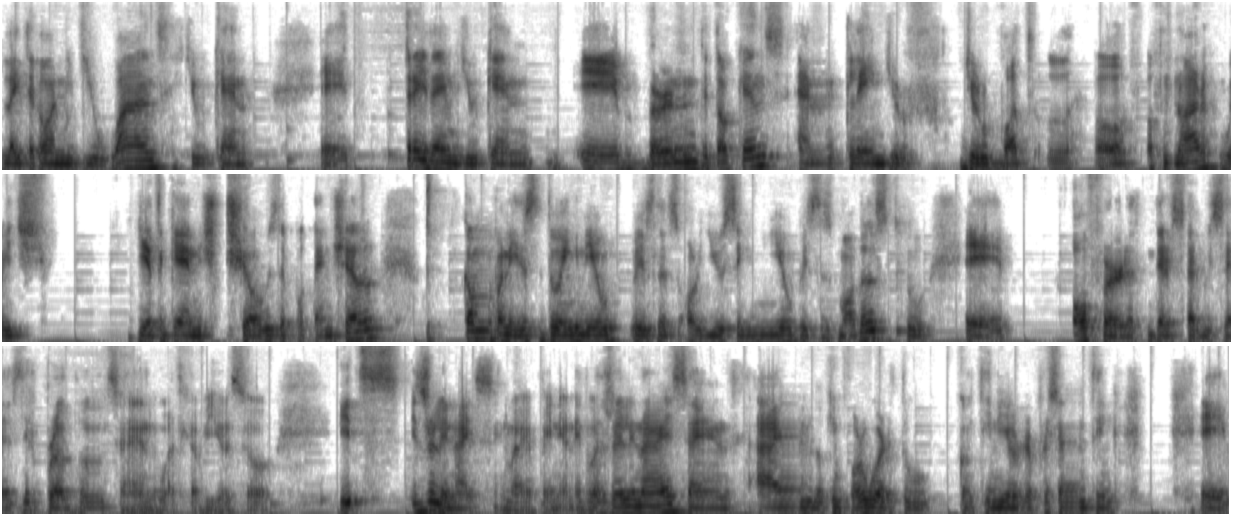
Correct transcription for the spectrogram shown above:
later on, if you want, you can uh, trade them. You can uh, burn the tokens and claim your your bottle of, of Noir, which yet again shows the potential companies doing new business or using new business models to uh, offer their services, their products, and what have you. So it's it's really nice in my opinion. It was really nice, and I'm looking forward to continue representing a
